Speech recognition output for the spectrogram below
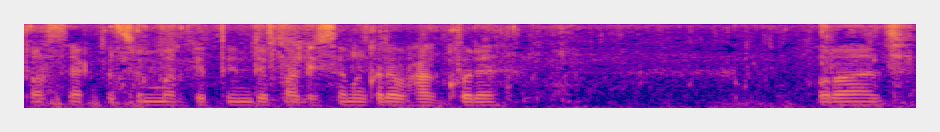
পাশে একটা চেম্বারকে তিনটে পার্টিশন করে ভাগ করে করা আছে।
